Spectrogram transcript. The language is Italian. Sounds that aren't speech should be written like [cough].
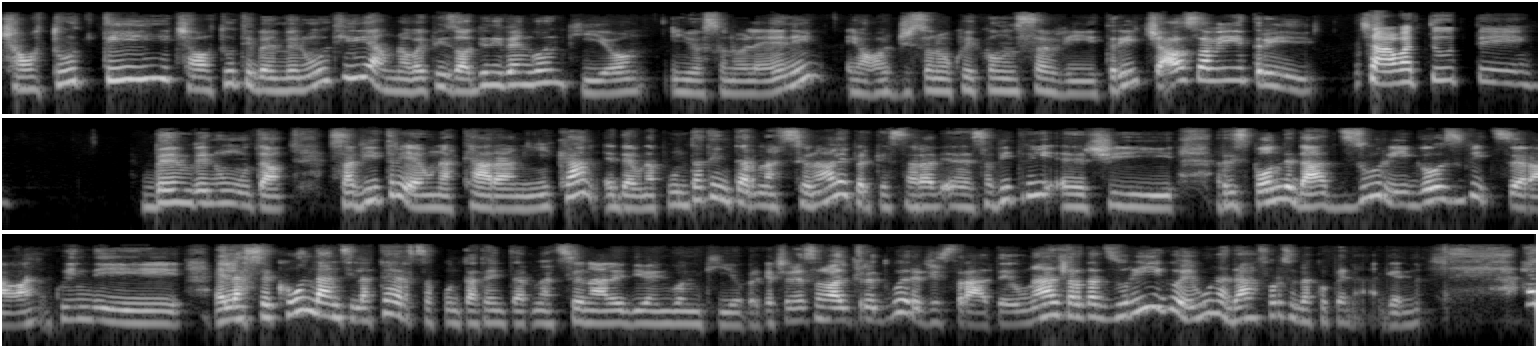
Ciao a tutti, ciao a tutti, benvenuti a un nuovo episodio di Vengo Anch'io. Io sono Leni e oggi sono qui con Savitri. Ciao Savitri! Ciao a tutti! Benvenuta. Savitri è una cara amica ed è una puntata internazionale perché Sara- eh, Savitri eh, ci risponde da Zurigo, Svizzera, quindi è la seconda, anzi la terza puntata internazionale di Vengo Anch'io, perché ce ne sono altre due registrate, un'altra da Zurigo e una da, forse da Copenaghen.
